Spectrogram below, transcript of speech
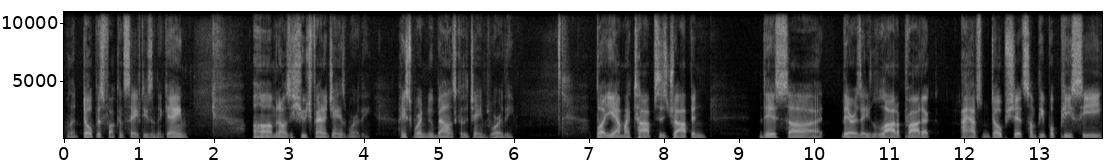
One of the dopest fucking safeties in the game. Um, and I was a huge fan of James Worthy. I used to wear New Balance because of James Worthy. But yeah, my Topps is dropping this. Uh, there is a lot of product. I have some dope shit. Some people PC,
